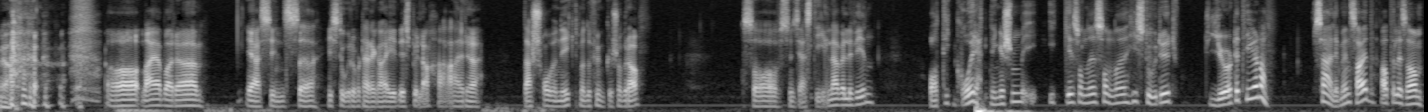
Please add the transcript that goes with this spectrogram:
Ja. Og nei, jeg bare Jeg syns uh, historiefortellinga i de spilla er eh, Det er så unikt, men det funker så bra. Så syns jeg stilen er veldig fin. Og at de går retninger som ikke sånne, sånne historier gjør til tider, da. Særlig med Inside. At det liksom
